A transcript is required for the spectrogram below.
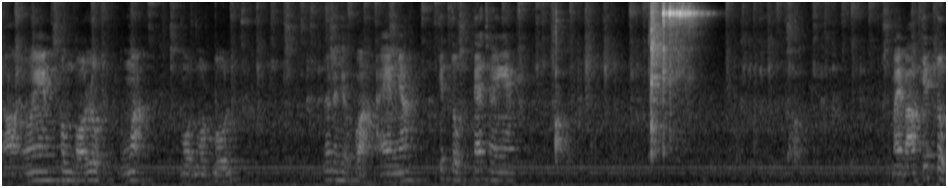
Đó đúng không anh em? Không có lục đúng không ạ? 114 rất là hiệu quả. Anh em nhé tiếp tục test cho anh em. Máy báo tiếp tục.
